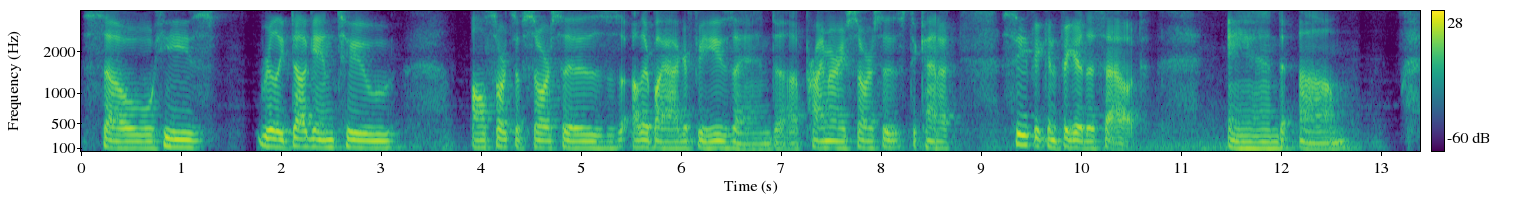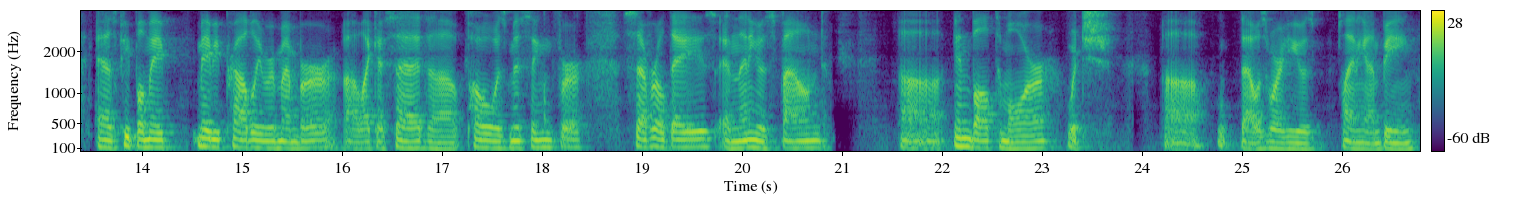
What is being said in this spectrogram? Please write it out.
so he's really dug into all sorts of sources, other biographies, and uh, primary sources to kind of see if he can figure this out. And um, as people may maybe probably remember, uh, like I said, uh, Poe was missing for several days, and then he was found uh, in Baltimore, which uh, that was where he was planning on being,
